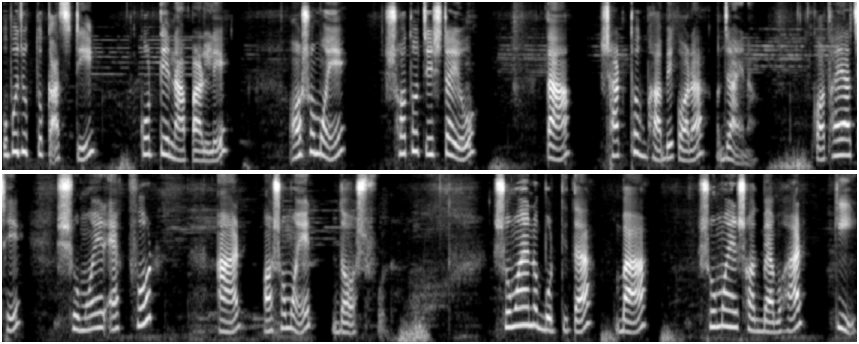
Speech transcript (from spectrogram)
উপযুক্ত কাজটি করতে না পারলে অসময়ে শত চেষ্টায়ও তা সার্থকভাবে করা যায় না। কথায় আছে, সময়ের এক ফোর আর অসময়ের দশ ফোর সময়ানুবর্তিতা বা সময়ের সদ্ব্যবহার কি?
